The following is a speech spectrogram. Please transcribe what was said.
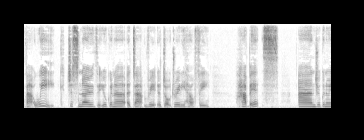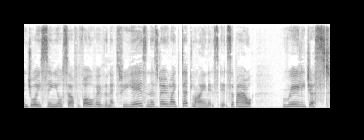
that week, just know that you're gonna adapt re- adopt really healthy habits and you're going to enjoy seeing yourself evolve over the next few years and there's no like deadline it's it's about really just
